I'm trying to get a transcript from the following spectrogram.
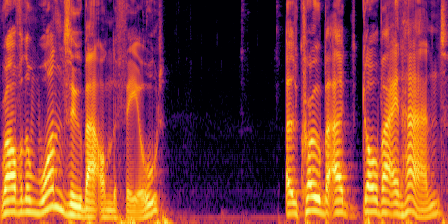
rather than one Zubat on the field, a, a Golbat in hand,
